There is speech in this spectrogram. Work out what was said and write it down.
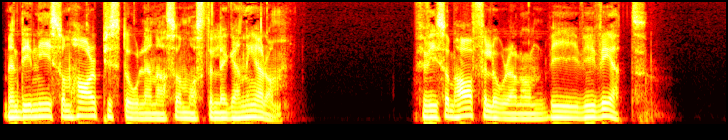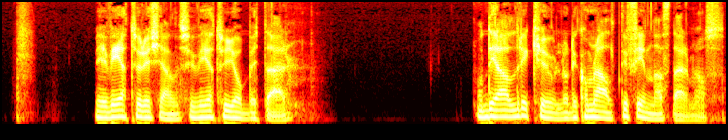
Men det är ni som har pistolerna som måste lägga ner dem. För vi som har förlorat någon, vi, vi vet. Vi vet hur det känns, vi vet hur jobbigt det är. Och det är aldrig kul och det kommer alltid finnas där med oss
